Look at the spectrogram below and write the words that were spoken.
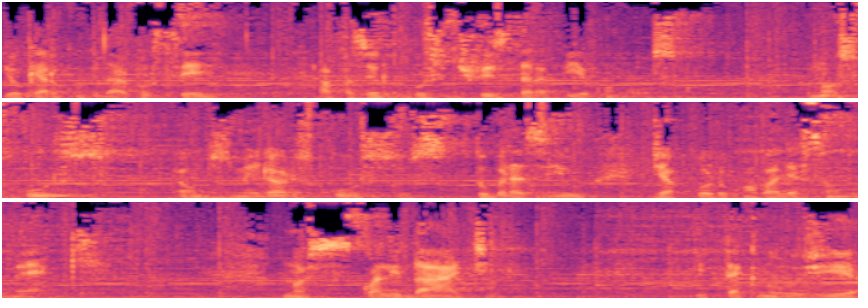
e eu quero convidar você a fazer o curso de fisioterapia conosco. O nosso curso é um dos melhores cursos do Brasil, de acordo com a avaliação do MEC. Nossa qualidade e tecnologia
